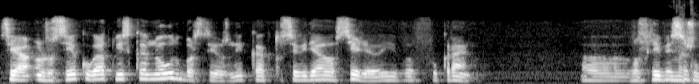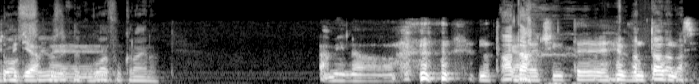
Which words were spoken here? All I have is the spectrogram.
Сега, Русия, когато иска, е много добър съюзник, както се видя в Сирия и в Украина. А, в Либия на също кого видяхме... Съюзник на кого е в Украина? Ами на, на така а, да. речените бунтовници.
